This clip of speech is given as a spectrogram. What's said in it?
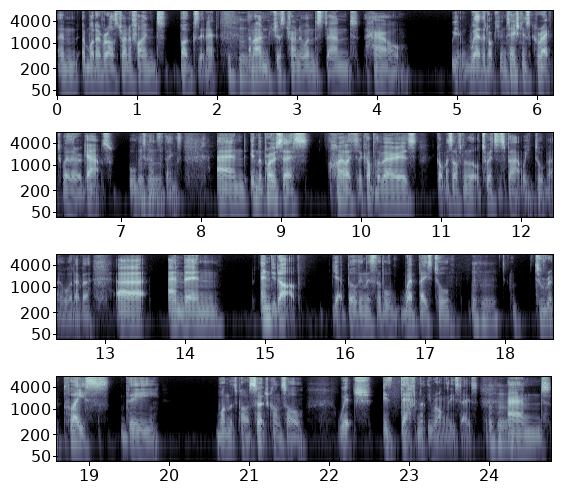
and, and whatever else, trying to find bugs in it. Mhm. And I'm just trying to understand how, you know, where the documentation is correct, where there are gaps, all these kinds of things. And in the process, highlighted a couple of areas, got myself in a little Twitter spat, we can talk about it or whatever, uh, and then ended up, yeah, building this little web based tool Mhm. to replace the one that's part of Search Console, which is definitely wrong these days Mhm. and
